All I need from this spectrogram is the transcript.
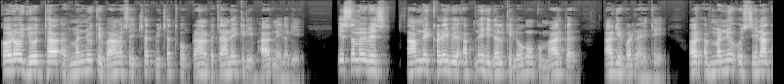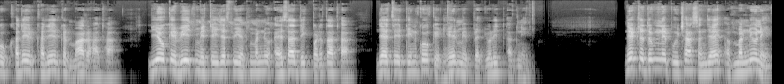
कौरव, योद्धा, अभिमन्यु के बाणों से छत विछत हो प्राण बचाने के लिए भागने लगे। इस समय वे सामने खड़े हुए अपने ही दल के लोगों को मारकर आगे बढ़ रहे थे और अभिमन्यु उस सेना को खदेड़ खदेड़ कर मार रहा था। दियो के बीच में तेजस्वी अभिमन्यु ऐसा दिख पड़ता था जैसे तिनकों के ढेर में प्रज्वलित अग्नि। धृष्टुम ने पूछा, संजय, अभिमन्यु ने,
